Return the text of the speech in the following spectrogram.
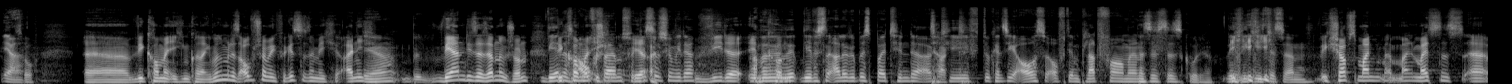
Ja. So. Äh, wie komme ich in Kontakt? Ich muss mir das aufschreiben, ich vergesse das nämlich eigentlich ja. während dieser Sendung schon. Während des Aufschreibens vergisst ja, du schon wieder. wieder in Aber wir, wir, wissen alle, du bist bei Tinder aktiv, Takt. du kennst dich aus auf den Plattformen. Das ist, das ist gut, ja. Wie, ich, wie geht ich, das an? Ich schaffe es mein, mein, meistens äh,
